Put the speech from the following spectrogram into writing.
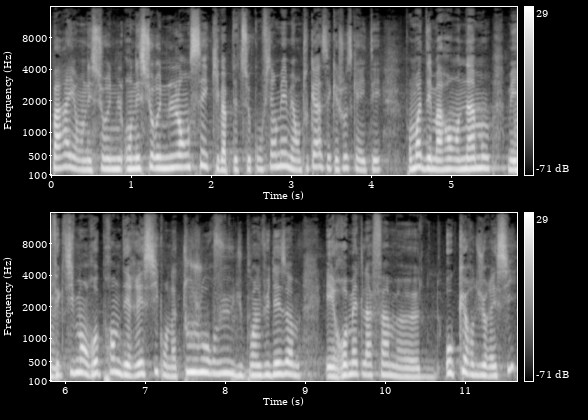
pareil, on est sur une, on est sur une lancée qui va peut-être se confirmer, mais en tout cas c'est quelque chose qui a été pour moi démarrant en amont. Mais Mhm. effectivement, reprendre des récits qu'on a toujours vus du point de vue des hommes et remettre la femme euh, au cœur du récit,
